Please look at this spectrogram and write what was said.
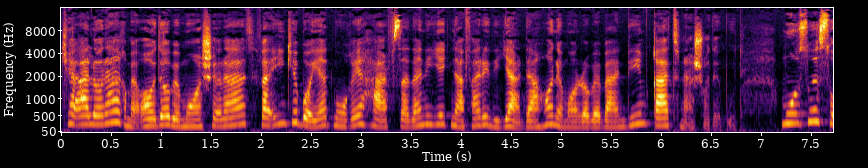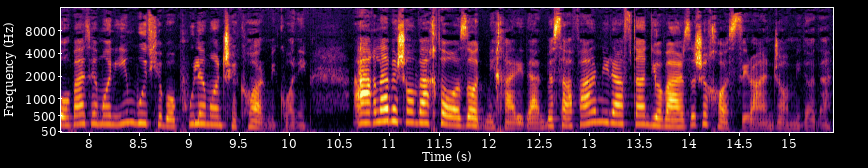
که رغم آداب معاشرت و اینکه باید موقع حرف زدن یک نفر دیگر دهانمان را ببندیم قطع نشده بود. موضوع صحبتمان این بود که با پولمان چه کار می‌کنیم. اغلبشان وقت آزاد میخریدند به سفر می‌رفتند یا ورزش خاصی را انجام می‌دادند.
